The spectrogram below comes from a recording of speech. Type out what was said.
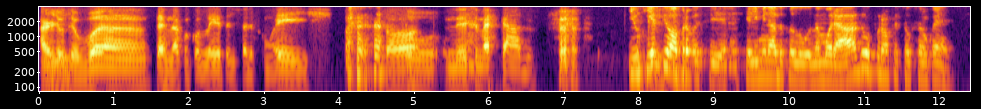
Are You The One, terminar com coleta, de férias com ex. Só nesse mercado. E o que é pior para você? Ser eliminado pelo namorado ou por uma pessoa que você não conhece?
